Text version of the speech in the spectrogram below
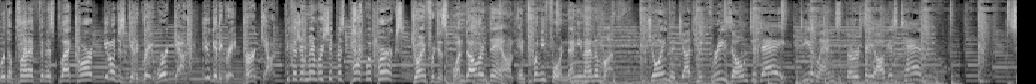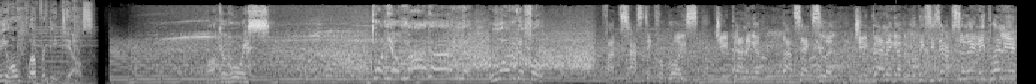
With a Planet Fitness Black Card, you don't just get a great workout, you get a great perk out because your membership is packed with perks. Join for just $1 down and $24.99 a month. Join the judgment free zone today. Deal ends Thursday, August 10th. See Home Club for details. Marco Reus. Donyell Malen! Wonderful! Fantastic from Reus. Jude Bellingham, that's excellent. Jude Bellingham, this is absolutely brilliant.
